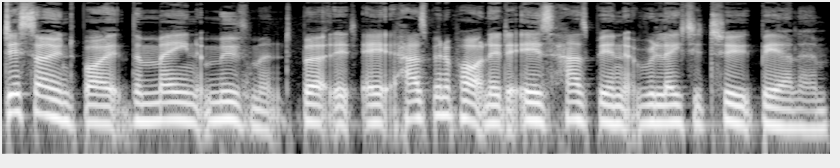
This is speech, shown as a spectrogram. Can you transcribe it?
disowned by the main movement, but it, it has been a part and it is has been related to BLM.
